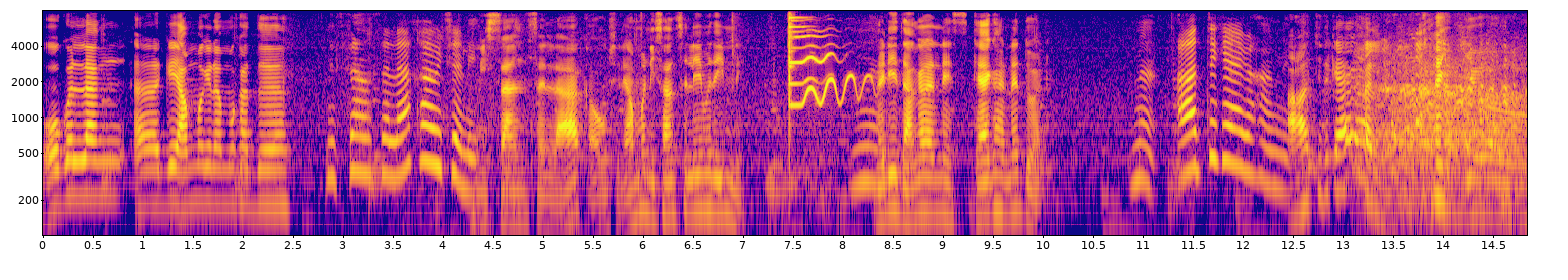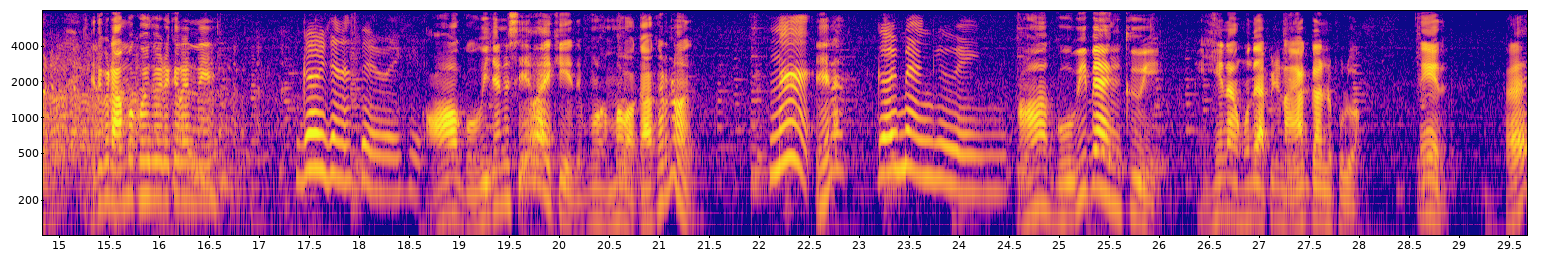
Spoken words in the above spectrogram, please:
ඕගොල්ලන්ගේ අම්මගේ නම්මකක්ද නිසංසලා කවිචලි. නිසංසලා කවුසිල අම්ම නිසංසලේම දින්නේ වැඩි දඟලන්නේ කෑගහන්න ඇතුවට ආච්චිකෑ ගහන්නේ. ආච්චිද කෑගහන්න අයියෝ. එතකොට අම්ම කොහෙද වැඩ කරන්නේ ගවිජන සේවයක ආ ගොවිජන සේවායකේද මො අම්ම වකා කරනවද? නෑ එහෙනම්? ගොයි බැංගිවෙන්න ආ ගොවි බැංකුවේ. එහෙනම් හොඳ අපිට ණයක් ගන්න පුළුවන්. නේද? ඈ?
